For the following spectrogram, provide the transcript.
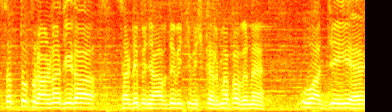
ਸਭ ਤੋਂ ਪੁਰਾਣਾ ਜਿਹੜਾ ਸਾਡੇ ਪੰਜਾਬ ਦੇ ਵਿੱਚ ਵਿਸ਼ਕਰਮਾ ਭਵਨ ਹੈ, ਉਹ ਅੱਜ ਇਹ ਹੈ।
